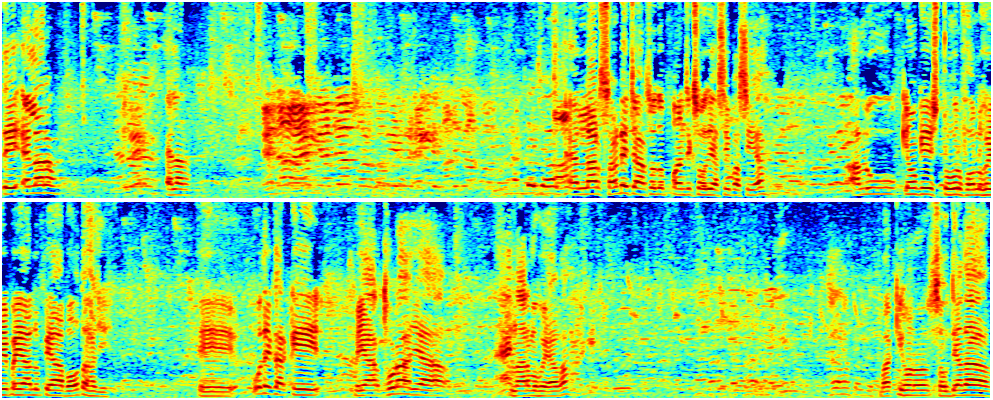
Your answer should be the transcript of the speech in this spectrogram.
ਤੇ L R L R L R 450 ਤੋਂ 500 ਦੇ ਆਸੇ-ਪਾਸੇ ਆ। ਆਲੂ ਕਿਉਂਕਿ ਸਟੋਰ ਫੁੱਲ ਹੋਏ ਪਏ ਆਲੂ ਪਿਆ ਬਹੁਤ ਆ ਹਜੇ। ਤੇ ਉਹਦੇ ਕਰਕੇ ਬਾਜ਼ਾਰ ਥੋੜਾ ਜਿਹਾ ਨਰਮ ਹੋਇਆ ਵਾ। ਬਾਕੀ ਹੁਣ ਸੌਦਿਆਂ ਦਾ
